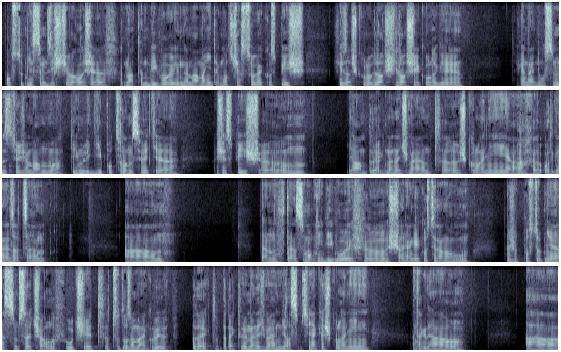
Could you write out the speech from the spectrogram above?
postupně jsem zjišťoval, že na ten vývoj nemám ani tak moc času, jako spíš, že za školu další, další kolegy. Takže najednou jsem zjistil, že mám tým lidí po celém světě, že spíš um, dělám projekt management, eh, školení a hmm. organizace. A ten, ten samotný vývoj eh, šel nějak jako stranou. Takže postupně jsem se začal učit, co to znamená jakoby projekt, projektový management, dělal jsem si nějaké školení a tak dál. A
